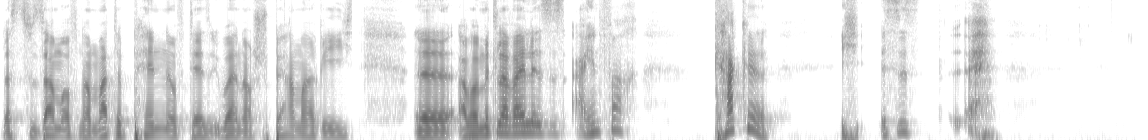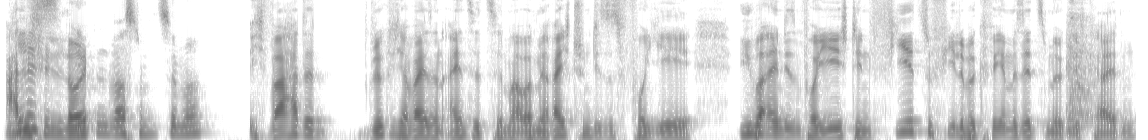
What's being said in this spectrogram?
Lass zusammen auf einer Matte pennen, auf der es überall nach Sperma riecht. Äh, aber mittlerweile ist es einfach Kacke. Ich, es ist. Äh, Wie alles. vielen Leuten warst du im Zimmer? Ich war, hatte glücklicherweise ein Einzelzimmer, aber mir reicht schon dieses Foyer. Überall in diesem Foyer stehen viel zu viele bequeme Sitzmöglichkeiten.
